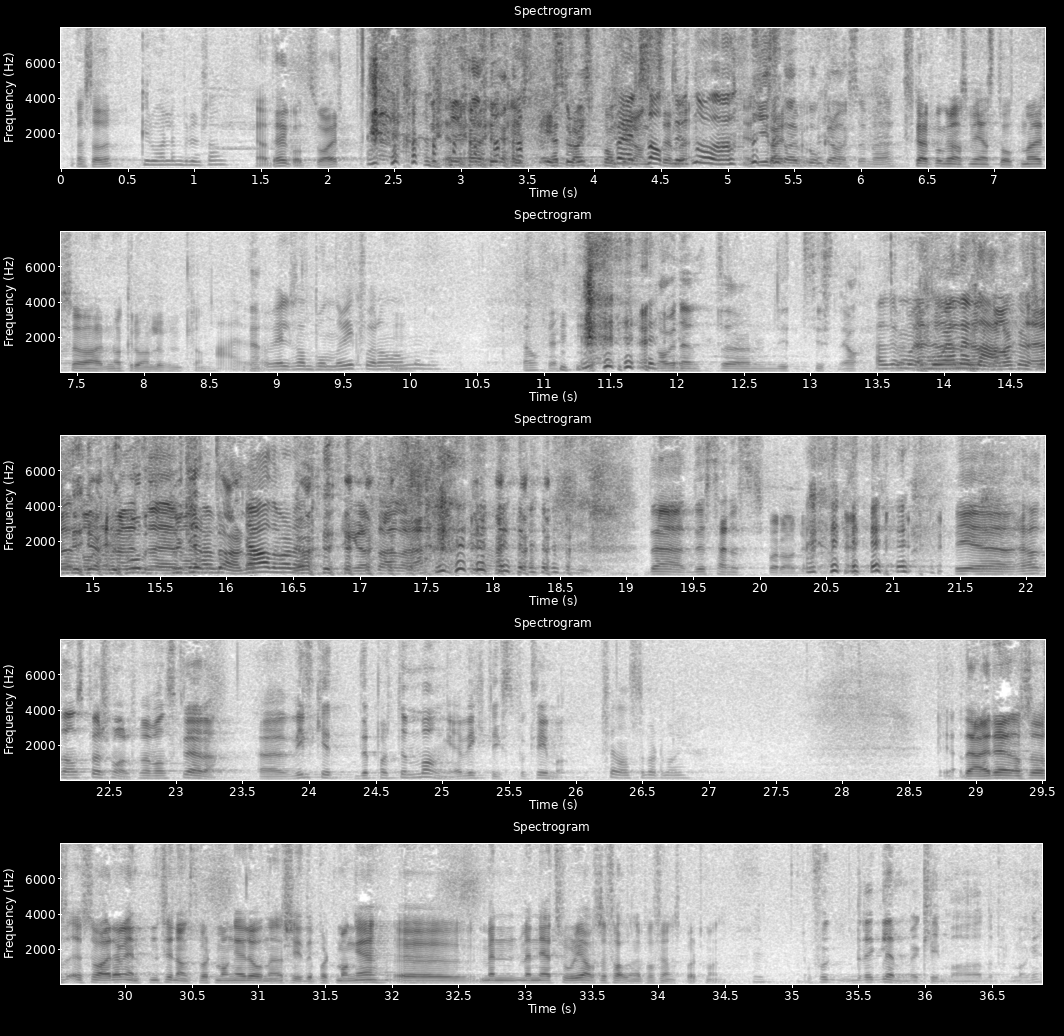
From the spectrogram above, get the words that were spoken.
Hva sa du? Gro Harlem Brundtland. Ja, det er et godt svar. Jeg tror vi Ble satt ut nå, da. I skarp konkurranse med skarp konkurranse med Jens Stoltenberg, så er det nok Roald Brundtland. Nei, det var veldig sånn Bondevik foran han. Men... ja, ok. Nå har vi nevnt uh, ditt siste ja. Altså, må, må jeg nevne Erna, kanskje? Du glemte Erna. Ja, det var det. Henne. Det, det sendes ikke på radio. Vi, eh, jeg har et annet spørsmål som er vanskeligere. Eh, Hvilket departement er viktigst for klima? Finansdepartementet. Ja, det er eh, altså, Svaret er enten Finansdepartementet eller Olje- og energidepartementet. øh, men, men jeg tror de også faller ned på Finansdepartementet. Hvorfor dere glemmer Klimadepartementet?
